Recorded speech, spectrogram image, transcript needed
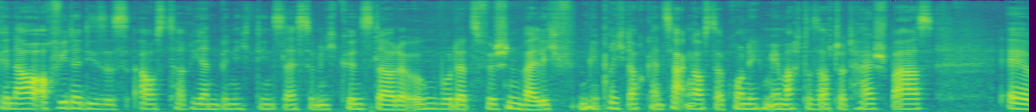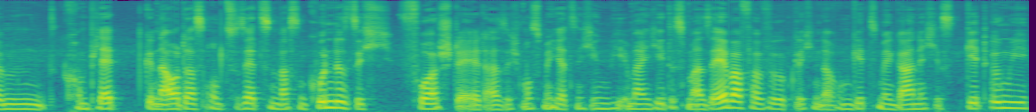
Genau, auch wieder dieses Austarieren, bin ich Dienstleister, bin ich Künstler oder irgendwo dazwischen, weil ich, mir bricht auch kein Zacken aus der Chronik, mir macht das auch total Spaß, ähm, komplett genau das umzusetzen, was ein Kunde sich vorstellt. Also ich muss mich jetzt nicht irgendwie immer jedes Mal selber verwirklichen, darum geht es mir gar nicht. Es geht irgendwie,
